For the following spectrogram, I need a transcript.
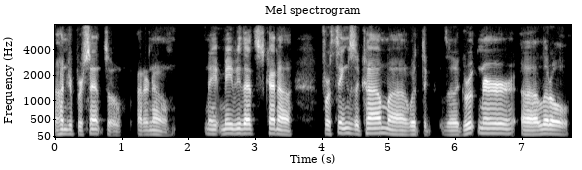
hundred percent, so I don't know. May, maybe that's kind of for things to come uh, with the the Greupner uh, little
